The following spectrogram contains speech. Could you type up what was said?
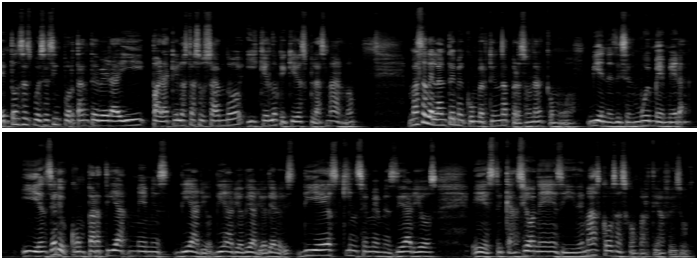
Entonces, pues es importante ver ahí para qué lo estás usando y qué es lo que quieres plasmar, ¿no? Más adelante me convertí en una persona, como bien les dicen, muy memera. Y en serio, compartía memes diario, diario, diario, diario. 10, 15 memes diarios, este, canciones y demás cosas compartía en Facebook.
